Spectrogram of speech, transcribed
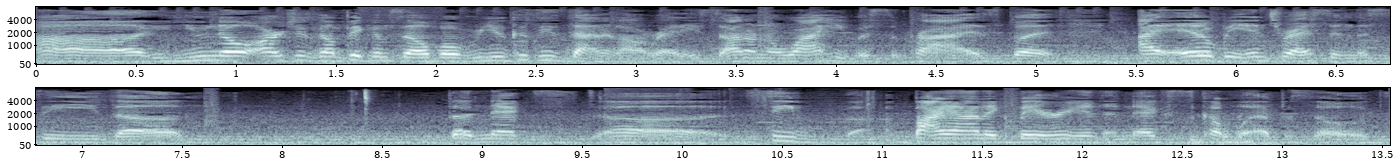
Uh, you know Archer's gonna pick himself over you because he's done it already. So I don't know why he was surprised, but I, it'll be interesting to see the the next uh, see Bionic Barry in the next couple episodes.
